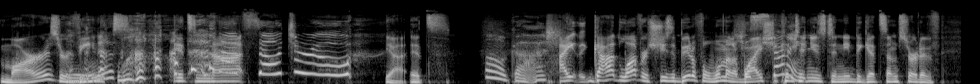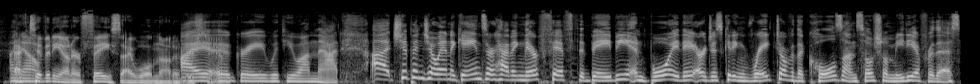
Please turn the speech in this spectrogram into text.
Mars or Venus, it's not. That's so true. Yeah, it's. Oh gosh. I God love her. She's a beautiful woman. She's Why she stunning. continues to need to get some sort of activity on her face, I will not understand. I agree with you on that. Uh, Chip and Joanna Gaines are having their fifth baby, and boy, they are just getting raked over the coals on social media for this.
